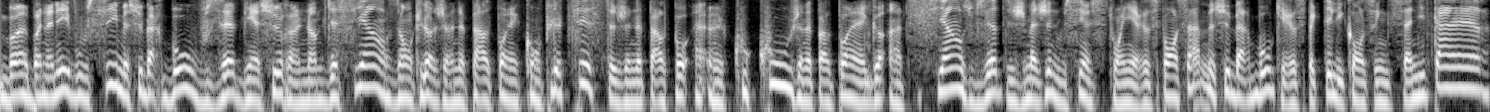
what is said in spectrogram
Bon, bonne année, vous aussi. Monsieur Barbeau, vous êtes bien sûr un homme de science. Donc là, je ne parle pas un complotiste, je ne parle pas à un coucou, je ne parle pas à un gars anti-science. Vous êtes, j'imagine, aussi un citoyen responsable, Monsieur Barbeau, qui respectait les consignes sanitaires.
